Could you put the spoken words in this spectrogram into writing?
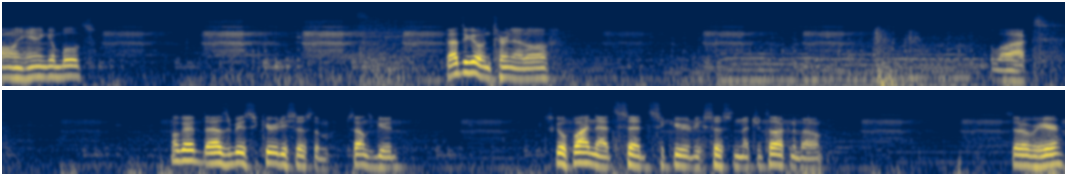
Only handgun bullets. I have to go and turn that off? Locked. Okay, that has to be a security system. Sounds good. Let's go find that said security system that you're talking about. Is it over here?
